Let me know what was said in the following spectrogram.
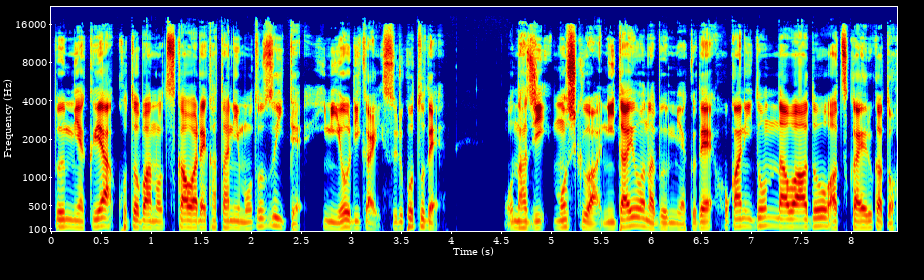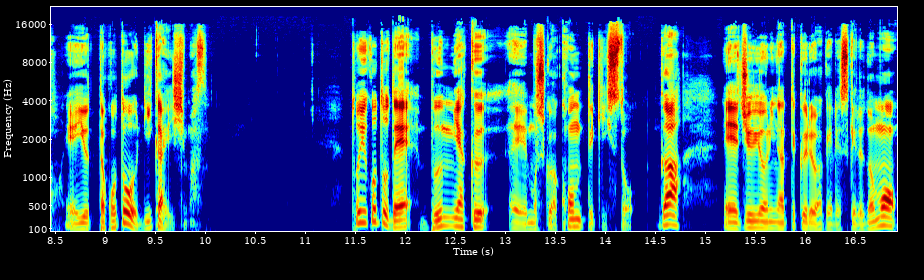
文脈や言葉の使われ方に基づいて意味を理解することで、同じもしくは似たような文脈で他にどんなワードを扱えるかとえー言ったことを理解します。ということで、文脈、えーもしくはコンテキストが、えー重要になってくるわけですけれども、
